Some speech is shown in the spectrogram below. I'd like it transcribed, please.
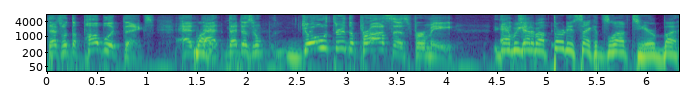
That's what the public thinks, and Right. that that doesn't go through the process for me. And we got about 30 seconds left here, but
